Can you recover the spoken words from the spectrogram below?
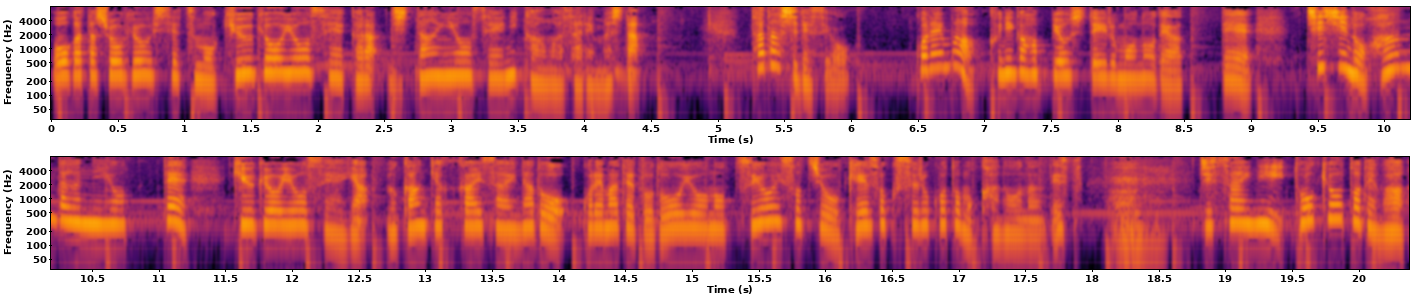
大型商業施設も休業要請から時短要請に緩和されました。ただしですよ、これは国が発表しているものであって、知事の判断によって休業要請や無観客開催などこれまでと同様の強い措置を継続することも可能なんです。実際に東京都では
